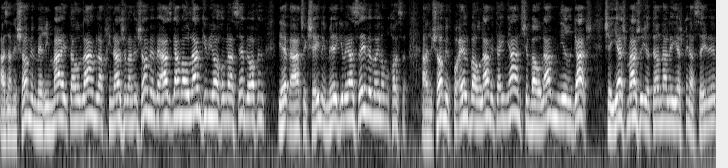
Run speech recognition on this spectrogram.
אז הנשומה מרימה את העולם לבחינה של הנשומה, ואז גם העולם כביכול נעשה באופן, ועד שכשאין אמר גילוי הסבב, ואין לו מחוסר. הנשומה פועל בעולם את העניין שבעולם נרגש שיש משהו יותר נעלה, יש בחינה סבב,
